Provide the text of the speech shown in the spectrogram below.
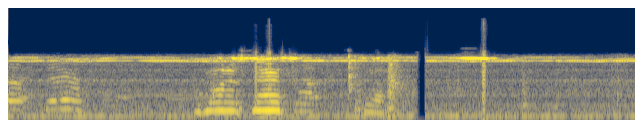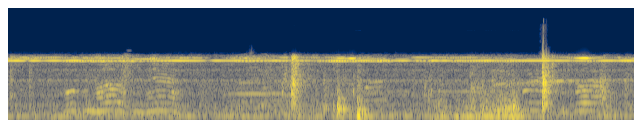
upstairs. You going upstairs? Yeah. Open hose in here. Where's the door?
